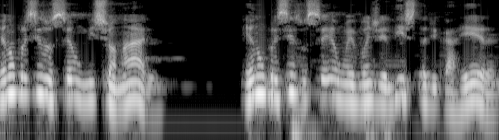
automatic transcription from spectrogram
eu não preciso ser um missionário. Eu não preciso ser um evangelista de carreira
